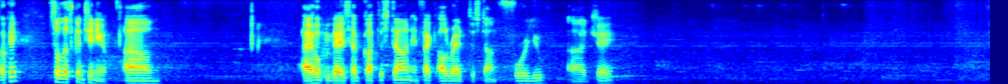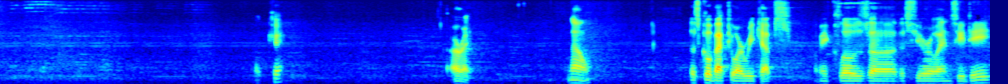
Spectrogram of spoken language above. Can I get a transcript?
Okay, so let's continue. Um, I hope you guys have got this down. In fact, I'll write this down for you, uh, Jay. Okay. All right. Now, let's go back to our recaps. Let me close uh, this Euro NZD.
